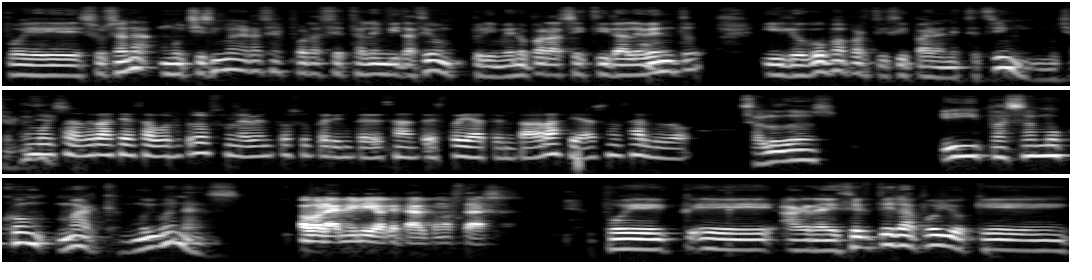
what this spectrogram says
Pues Susana, muchísimas gracias por aceptar la invitación, primero para asistir al evento y luego para participar en este streaming. Muchas gracias. Muchas gracias a vosotros, un evento súper interesante. Estoy atenta. Gracias, un saludo. Saludos. Y pasamos con Marc. Muy buenas. Hola Emilio, ¿qué tal? ¿Cómo estás? Pues eh, agradecerte el apoyo que,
